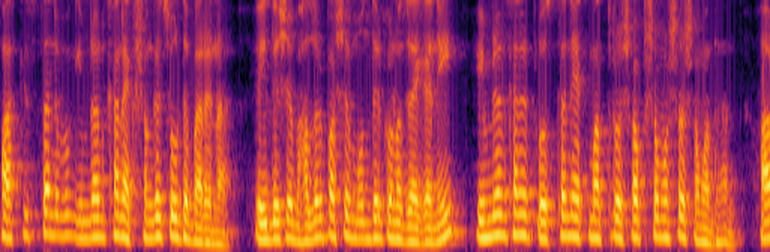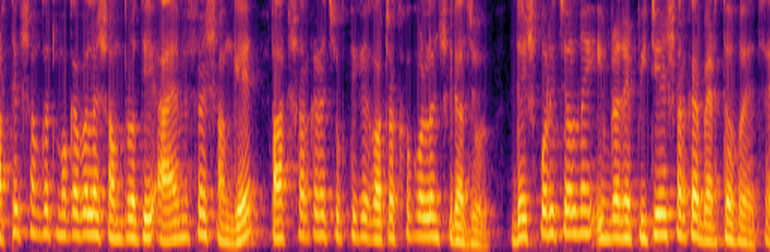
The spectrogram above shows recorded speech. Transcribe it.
পাকিস্তান এবং ইমরান খান একসঙ্গে চলতে পারে না। এই দেশে ভালোর পাশে মন্দির কোনো জায়গা নেই। ইমরান খানের প্রস্থানই একমাত্র সব সমস্যার সমাধান। আর্থিক সংকট মোকাবেলায় সম্প্রতি আইএমএফ এর সঙ্গে পাক সরকারের চুক্তিকে কটাক্ষ করলেন সিরাজুল। দেশ পরিচালনায় ইমরানের পিটিএ সরকার ব্যর্থ হয়েছে।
